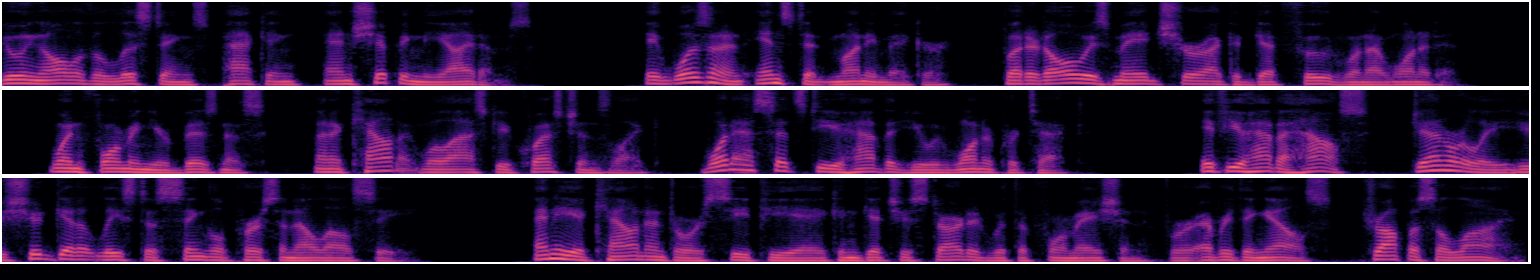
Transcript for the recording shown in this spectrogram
doing all of the listings, packing, and shipping the items. It wasn't an instant moneymaker, but it always made sure I could get food when I wanted it. When forming your business, an accountant will ask you questions like What assets do you have that you would want to protect? If you have a house, generally you should get at least a single person LLC. Any accountant or CPA can get you started with the formation, for everything else, drop us a line.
